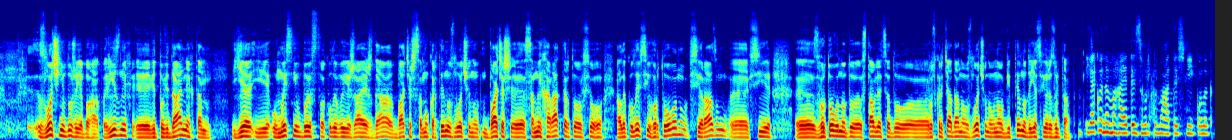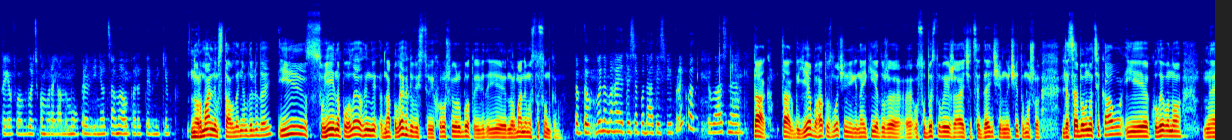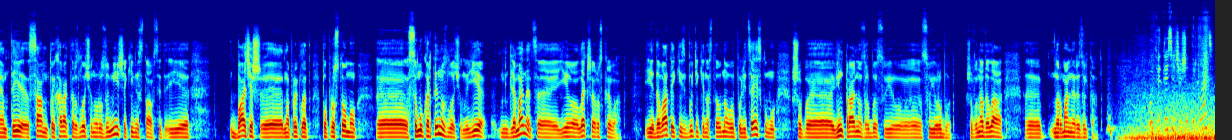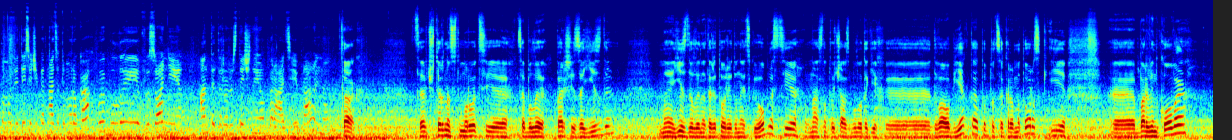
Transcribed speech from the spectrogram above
Злочинів дуже є багато, різних, е, відповідальних. Там є і умисні вбивства, коли виїжджаєш, да, бачиш саму картину злочину, бачиш е, самий характер того всього. Але коли всі гуртовано, всі разом, е, всі е, згуртовано до, ставляться до розкриття даного злочину, воно об'єктивно дає свій результат. Як ви намагаєтесь згуртувати свій колектив в Луцькому районному управлінні, от саме оперативників? Нормальним ставленням до людей і своєю наполегливістю і хорошою роботою, і нормальними стосунками. Тобто ви намагаєтеся подати свій приклад, і власне Так, так, бо є багато злочинів, на які я дуже е, особисто виїжджаю, чи цей день, чи вночі, тому що для себе воно цікаво, і коли воно е, ти сам той характер злочину розумієш, який він стався, і бачиш, е, наприклад, по-простому е, саму картину злочину, є для мене це його легше розкривати. І давати якісь будь-які настанови поліцейському, щоб е, він правильно зробив свою, е, свою роботу, щоб вона дала е, нормальний результат. у 2014-2015 роках ви були в зоні антитерористичної операції, правильно? Так. Це в 2014 році це були перші заїзди. Ми їздили на територію Донецької області. У нас на той час було таких е, два об'єкта, тобто це Краматорськ і е, Барвінкове.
